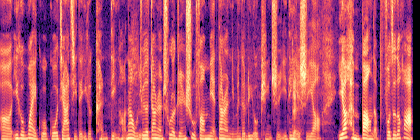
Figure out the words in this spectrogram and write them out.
呃，一个外国国家级的一个肯定哈，那我觉得当然除了人数方面，当然你们的旅游品质一定也是要也要很棒的，否则的话，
